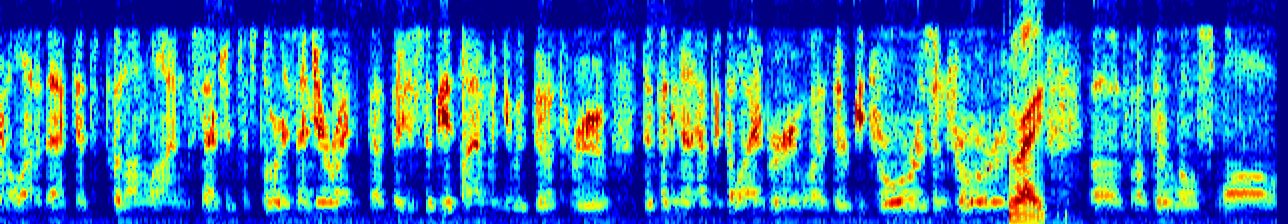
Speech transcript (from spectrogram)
and a lot of that gets put online with statutes and stories. And you're right that there used to be a time when you would go through, depending on how big the library was, there would be drawers and drawers Right. of, of the little small,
